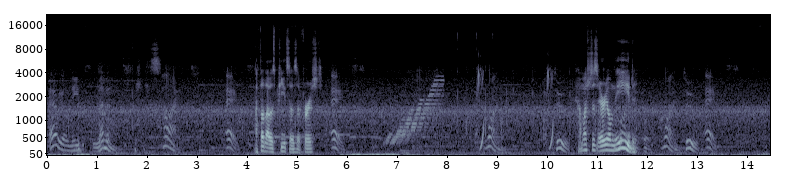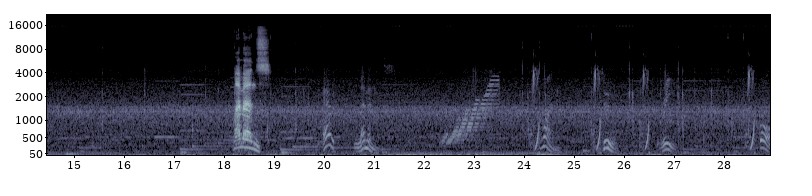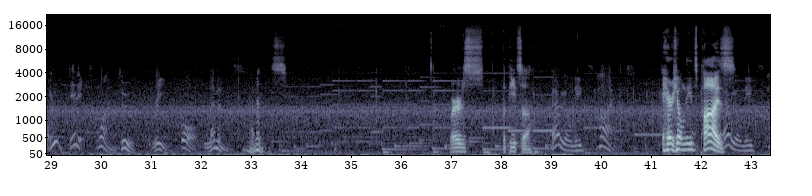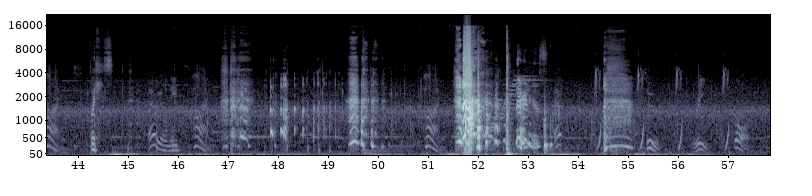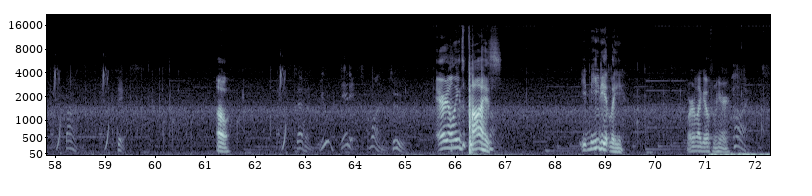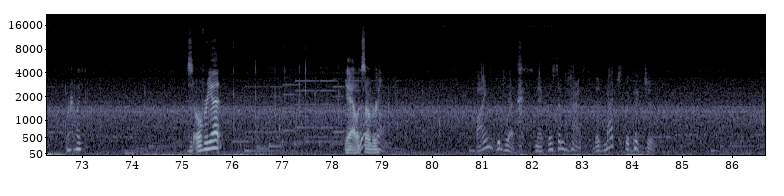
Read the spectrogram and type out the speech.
Ariel needs lemons, pies, eggs, I thought that was pizzas at first. eggs. One, two. How much does Ariel need? One, two, eggs. Lemons! Lemons. One, two, three, four. You did it. One, two, three, four. Lemons. Lemons. Where's the pizza? Ariel needs pies. Ariel needs pies. Ariel needs pies. Please. Ariel needs pies. Pie. there it is. Two, three, four, five, six, Oh. seven. You did it. One, two. Ariel needs pies. Immediately. Where do I go from here? Where do I... Is it over yet? Yeah, it looks over. done. Find the dress, necklace, and hat that match the picture.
